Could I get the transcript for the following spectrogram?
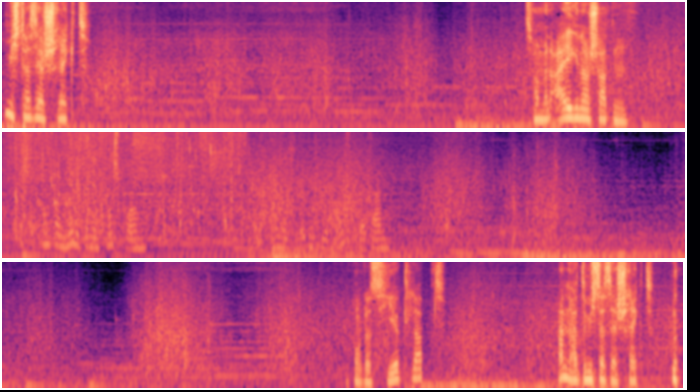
Hat mich das erschreckt. Das war mein eigener Schatten. Ich komme von hier nicht an den Vorsprung. Kann ich. Gucken, ob das hier klappt. Mann, hatte mich das erschreckt.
